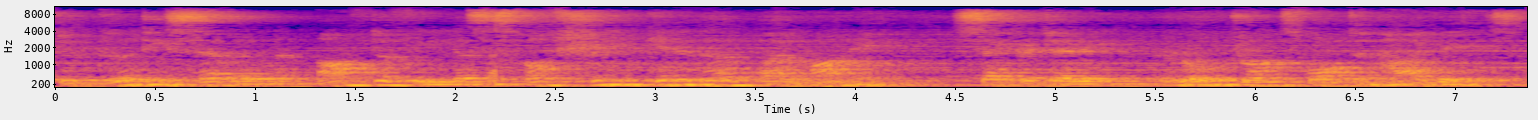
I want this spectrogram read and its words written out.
to 37 after field of Shri Giridhar Aramane, Secretary, Road Transport and Highways,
